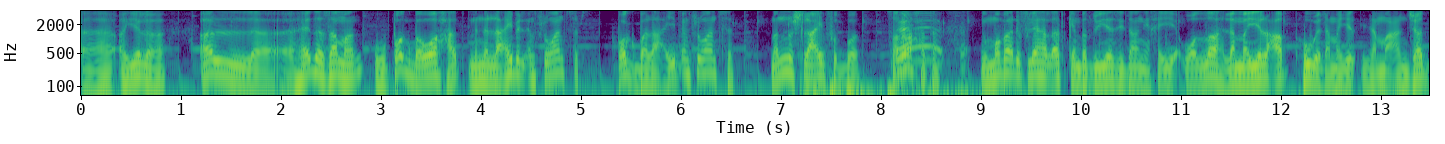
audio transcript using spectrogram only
آه، قايلها قال آه، هذا زمن وبوجبا واحد من اللعيبه ال influencers بوجبا لعيب influencer. منوش لعيب football صراحة. وما بعرف ليه هالقد كان بده إياه زيدان يا خيي والله لما يلعب هو لما يل... لما عن جد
